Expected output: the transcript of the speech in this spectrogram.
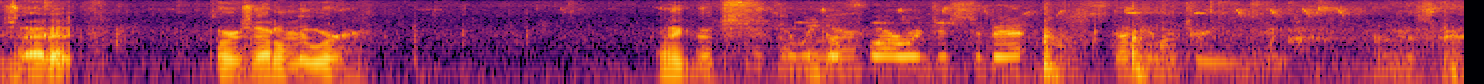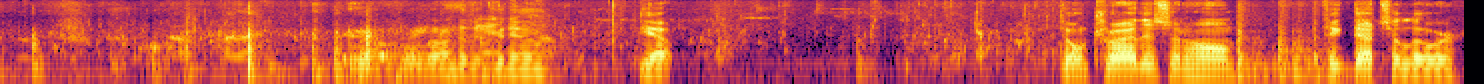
Is that it? Or is that a lure? I think that's. Can we go forward just a bit? I'm stuck in the trees. I'm gonna stand up. Here, I'll hold on to the canoe. Yep. Don't try this at home. I think that's a lure.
